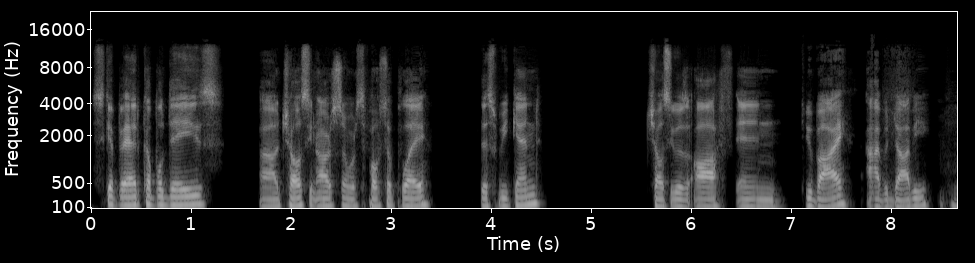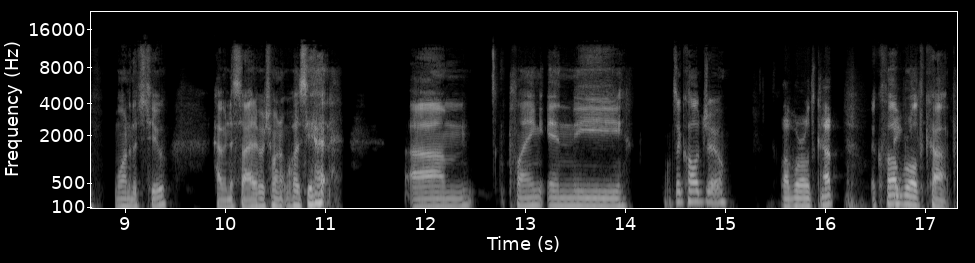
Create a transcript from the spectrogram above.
Skip ahead a couple days. Uh, Chelsea and Arsenal were supposed to play this weekend. Chelsea was off in Dubai, Abu Dhabi, one of the two. Haven't decided which one it was yet. Um, playing in the what's it called, Joe? Club World Cup. The Club World Cup.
